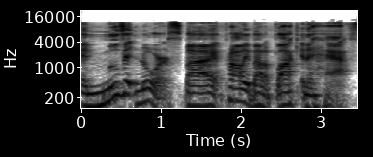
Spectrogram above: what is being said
and move it north by probably about a block and a half.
